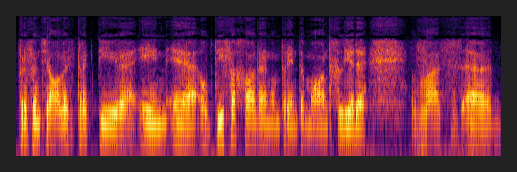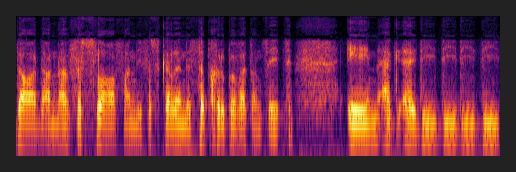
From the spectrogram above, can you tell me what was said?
provinsiale strukture en uh, op die vergadering omtrent 'n maand gelede was uh daar dan nou verslae van die verskillende subgroepe wat ons het en ek eh, die die die die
